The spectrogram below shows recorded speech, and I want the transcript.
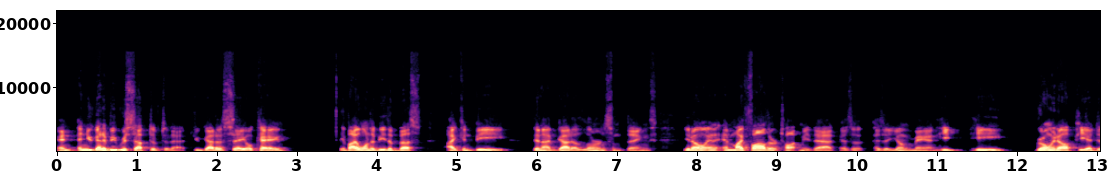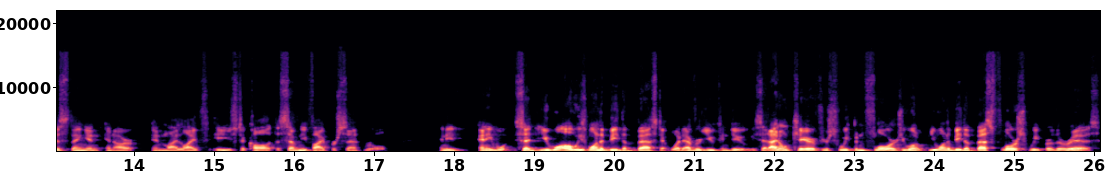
And and you got to be receptive to that. You got to say, okay, if I want to be the best I can be, then I've got to learn some things. You know, and, and my father taught me that as a as a young man. He he growing up, he had this thing in, in our in my life. He used to call it the 75% rule. And he and he said you will always want to be the best at whatever you can do. He said i don't care if you're sweeping floors. You want you want to be the best floor sweeper there is.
